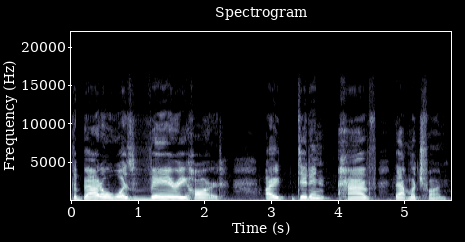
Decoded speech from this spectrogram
The battle was very hard. I didn't have that much fun.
